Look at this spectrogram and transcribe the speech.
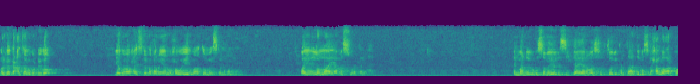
marka gacanta lagu dhigo iyaguna waxay iska noqonayaan waxa weeye iyagu addoommo iska noqonayaan. Waayo in la laayo ama suuragal ah in mani lagu sameeyo la sii daayaana waa suurtoobi kartaa haddii maslaxa loo arko.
